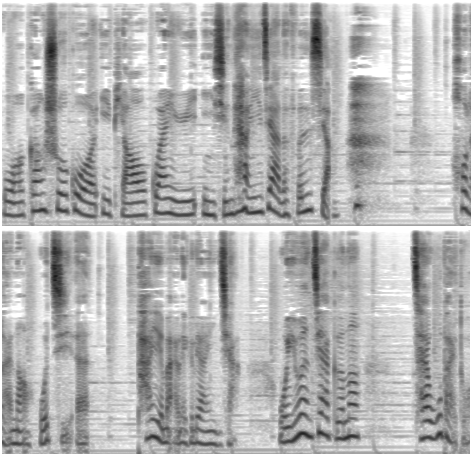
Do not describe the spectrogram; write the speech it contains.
我刚说过一条关于隐形晾衣架的分享。后来呢，我姐她也买了一个晾衣架，我一问价格呢，才五百多，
